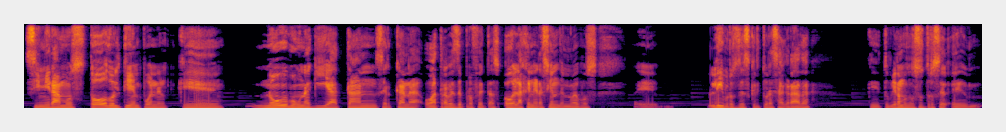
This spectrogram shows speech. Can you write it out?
si miramos todo el tiempo en el que no hubo una guía tan cercana o a través de profetas o la generación de nuevos eh, libros de escritura sagrada que tuviéramos nosotros eh, em,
